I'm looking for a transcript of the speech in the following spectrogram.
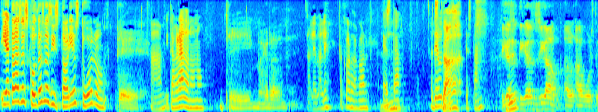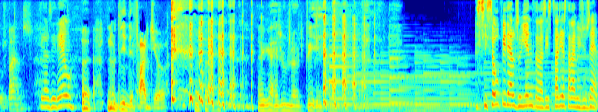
I ja te les escoltes, les històries, tu, o no? Sí, Ah, i t'agraden o no? sí, m'agraden. Vale, vale. D'acord, d'acord. Ja està. Adéu, Està. doncs. Ja està. Digues, digues sí, al, al, algo als teus fans. Digues adéu. No tinc de fat, jo. és un espí. Si sou fidels oients de les històries de l'avi Josep,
